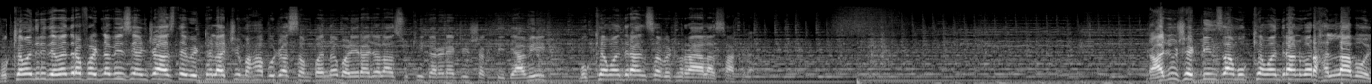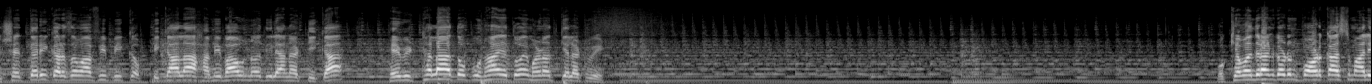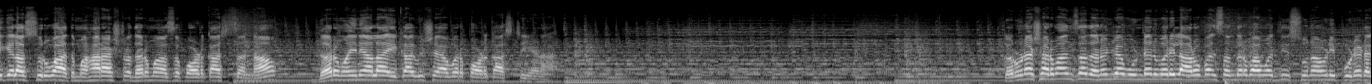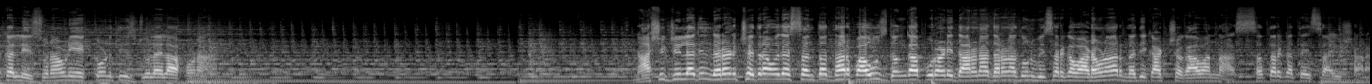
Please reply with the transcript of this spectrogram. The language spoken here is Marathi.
मुख्यमंत्री देवेंद्र फडणवीस यांच्या हस्ते विठ्ठलाची महापूजा संपन्न. बळीराजाला सुखी करण्याची शक्ती द्यावी. मुख्यमंत्र्यांचं विठुरायाला साकडं. राजू शेट्टींचा मुख्यमंत्र्यांवर हल्ला बोल. शेतकरी कर्जमाफी पिक पिकाला हमीभाव न दिल्यानं टीका. हे विठ्ठला तो पुन्हा येतोय म्हणत केलं ट्विट. मुख्यमंत्र्यांकडून पॉडकास्ट मालिकेला सुरुवात. महाराष्ट्र धर्म असं पॉडकास्टचं नाव. दर महिन्याला एका विषयावर पॉडकास्ट येणार. करुणा शर्मांचा धनंजय मुंडेंवरील आरोपांसंदर्भामधली सुनावणी पुढे ढकलली. सुनावणी एकोणतीस जुलैला होणार. नाशिक जिल्ह्यातील धरण क्षेत्रामध्ये संततधार पाऊस गंगापूर आणि दारणा धरणातून विसर्ग वाढवणार नदीकाठच्या गावांना सतर्कतेचा इशारा.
